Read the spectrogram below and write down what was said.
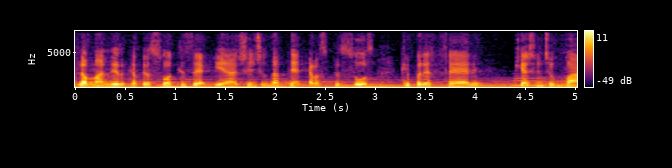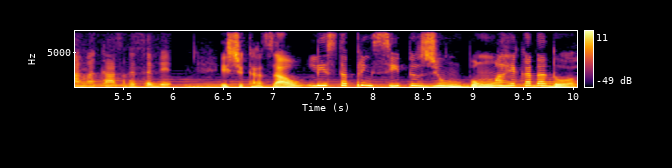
da maneira que a pessoa quiser. E a gente ainda tem aquelas pessoas que preferem que a gente vá na casa receber. Este casal lista princípios de um bom arrecadador.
